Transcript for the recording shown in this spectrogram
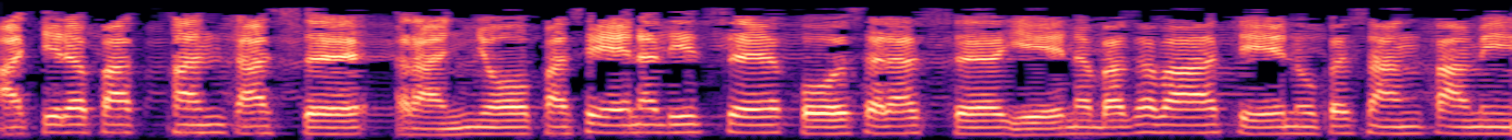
අචිරපක්ඛන්තස්ස රඤ්ඤෝ පසේන දිස්ස කෝසරස්ස යේන භගවා තේනුපසංකමේ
